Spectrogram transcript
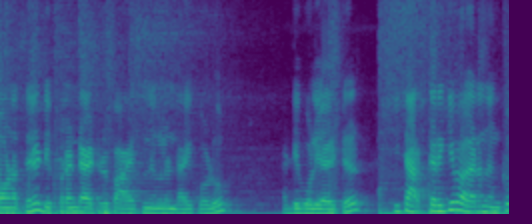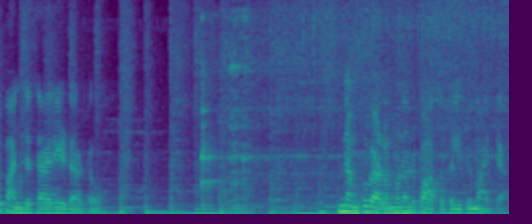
ഓണത്തിന് ഡിഫറെന്റ് ആയിട്ടൊരു പായസം നിങ്ങൾ ഉണ്ടായിക്കോളൂ. അടിപൊളിയായിട്ട്. ഈ ശർക്കരയ്ക്ക് പകരം നിങ്ങൾക്ക് പഞ്ചസാര ഇടാം കേട്ടോ നമുക്ക് വെള്ളം കൊണ്ട് ഒരു പാത്രത്തിലേക്ക് മാറ്റാം.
